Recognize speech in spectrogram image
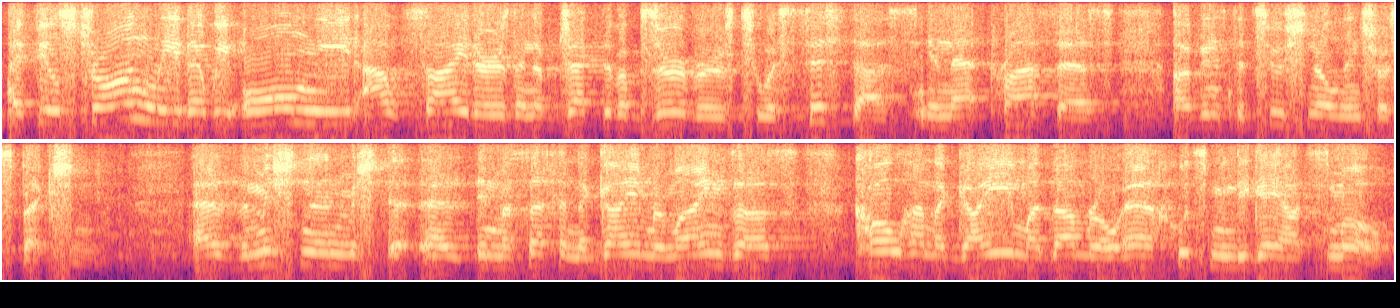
I feel strongly that we all need outsiders and objective observers to assist us in that process of institutional introspection. As the Mishnah in, uh, in Masechet Nagayim reminds us, Kol HaNagayim Adam Ro'eh Chutz Atzmo.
